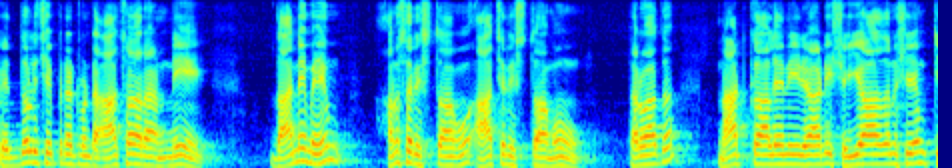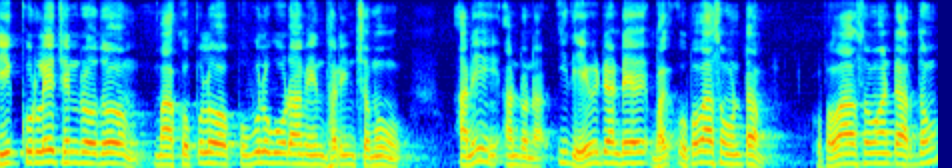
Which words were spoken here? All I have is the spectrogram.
పెద్దలు చెప్పినటువంటి ఆచారాన్ని దాన్ని మేము అనుసరిస్తాము ఆచరిస్తాము తర్వాత నాటకాలనిరాడి శయ్యాదనశయం తీక్కుర్లే చెన్రోదం మా కొప్పులో పువ్వులు కూడా మేము ధరించము అని అంటున్నారు. ఇది ఏమిటంటే ఉపవాసం ఉంటాం. ఉపవాసం అంటే అర్థం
